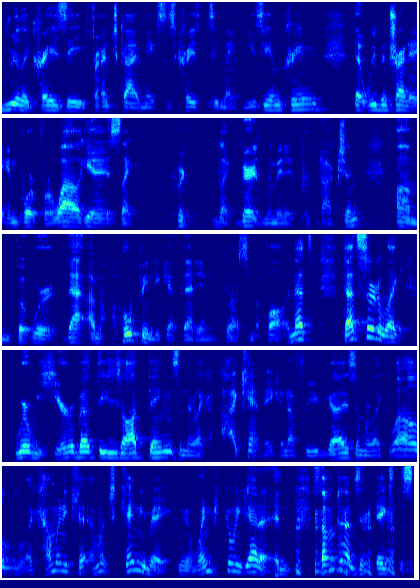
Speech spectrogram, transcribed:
really crazy French guy makes this crazy magnesium cream that we've been trying to import for a while. He has like like very limited production um but we're that i'm hoping to get that in for us in the fall. And that's that's sort of like where we hear about these odd things and they're like i can't make enough for you guys. And we're like well like how many can, how much can you make? You know when can we get it? And sometimes it takes us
